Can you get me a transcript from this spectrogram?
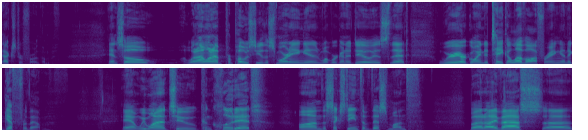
extra for them. And so, what I want to propose to you this morning and what we're going to do is that we are going to take a love offering and a gift for them. And we wanted to conclude it on the 16th of this month. But I've asked uh,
